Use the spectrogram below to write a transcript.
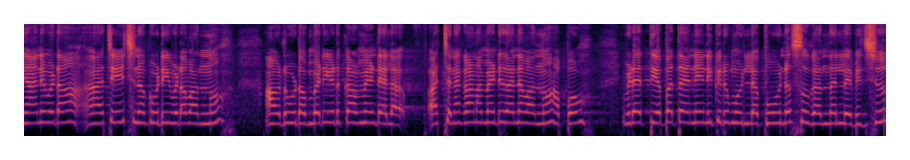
ഞാനിവിടെ ആ, ചേച്ചിനെ കൂടി ഇവിടെ വന്നു. അവിടെ ഉടമ്പടി എടുക്കാൻ വേണ്ടി അല്ല അച്ഛനെ കാണാൻ വേണ്ടി തന്നെ വന്നു. അപ്പോൾ ഇവിടെ എത്തിയപ്പോൾ തന്നെ എനിക്കൊരു മുല്ലപ്പൂവിന്റെ സുഗന്ധം ലഭിച്ചു.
